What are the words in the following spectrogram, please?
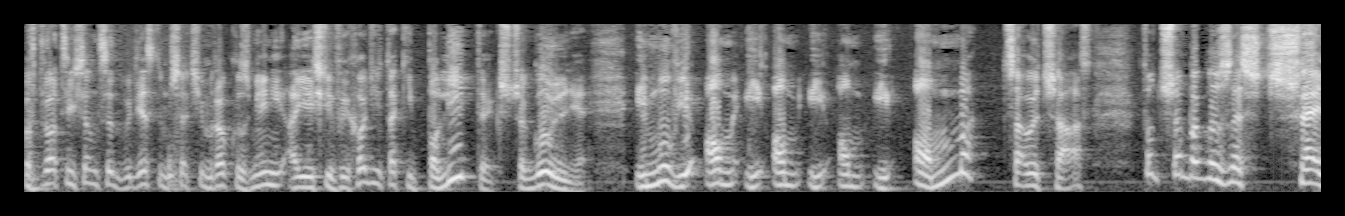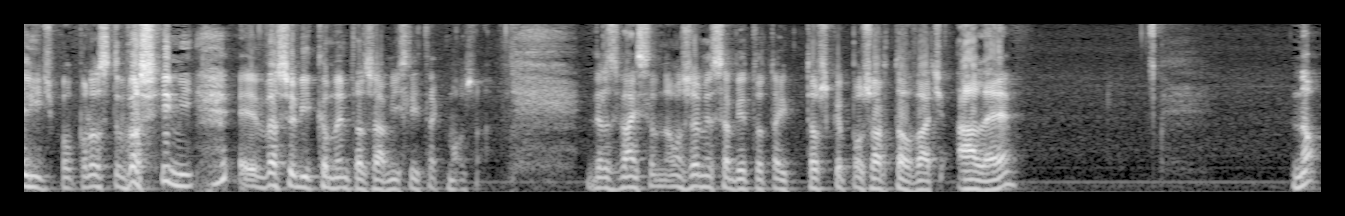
w 2023 roku zmieni, a jeśli wychodzi taki polityk szczególnie i mówi om i om i om i om cały czas, to trzeba go zestrzelić po prostu waszymi, e, waszymi komentarzami, jeśli tak można. Drodzy Państwo, no możemy sobie tutaj troszkę pożartować, ale no,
